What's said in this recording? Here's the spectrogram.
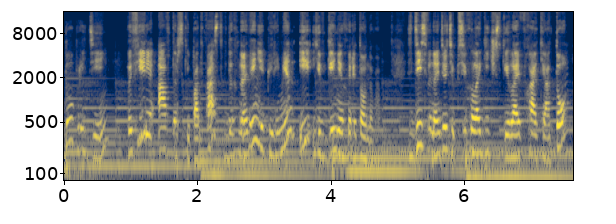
Добрый день! В эфире авторский подкаст «Вдохновение перемен» и Евгения Харитонова. Здесь вы найдете психологические лайфхаки о том,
